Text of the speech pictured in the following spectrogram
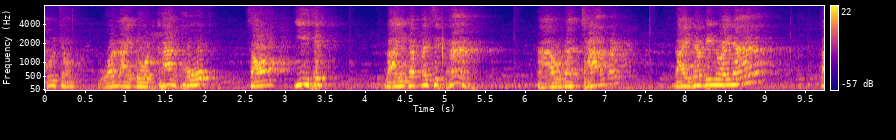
ผู้ชม หัวไหลโดดข้างโค้งสองยี่สิบไหลกลับไปสิบห้าเอาดัดช้าไว้ได้นะพี่หน่วยนะไหล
